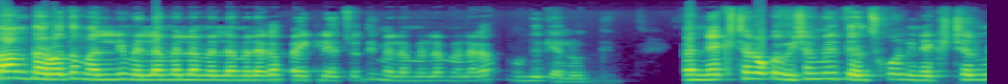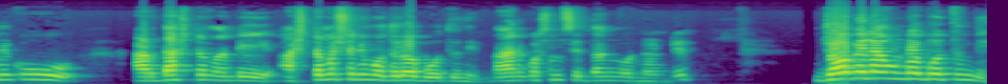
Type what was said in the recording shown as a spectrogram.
దాని తర్వాత మళ్ళీ మెల్లమెల్ల మెల్లమెల్లగా పైకి లేచొద్ది మెల్లమెల్ల మెల్లగా ముందుకు వెళ్ళొద్ది కానీ నెక్స్ట్ ఇయర్ ఒక విషయం మీరు తెలుసుకోండి. నెక్స్ట్ ఇయర్ మీకు అర్ధాష్టం అంటే అష్టమ శని మొదలవబోతుంది. దానికోసం సిద్ధంగా ఉండండి. జాబ్ ఎలా ఉండబోతుంది?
